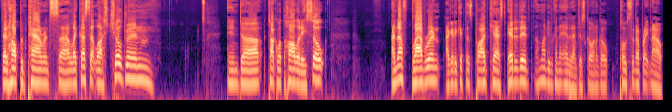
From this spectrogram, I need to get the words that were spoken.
that helping parents uh, like us that lost children, and uh, talk about the holidays. So enough blabbering. I got to get this podcast edited. I'm not even going to edit. I'm just going to go post it up right now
